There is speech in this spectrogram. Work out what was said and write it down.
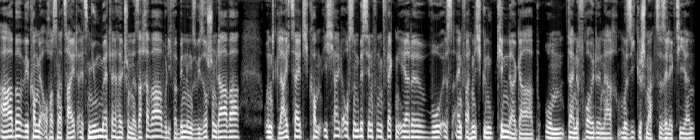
Aber wir kommen ja auch aus einer Zeit, als New Metal halt schon eine Sache war, wo die Verbindung sowieso schon da war. Und gleichzeitig komme ich halt auch so ein bisschen von dem Flecken Erde, wo es einfach nicht genug Kinder gab, um deine Freude nach Musikgeschmack zu selektieren.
